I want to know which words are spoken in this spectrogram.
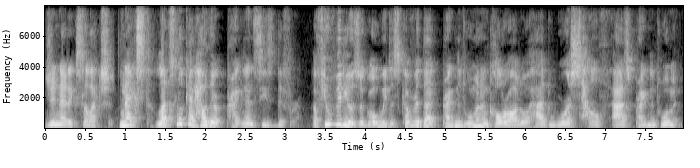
genetic selection. Next, let's look at how their pregnancies differ. A few videos ago, we discovered that pregnant women in Colorado had worse health as pregnant women,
